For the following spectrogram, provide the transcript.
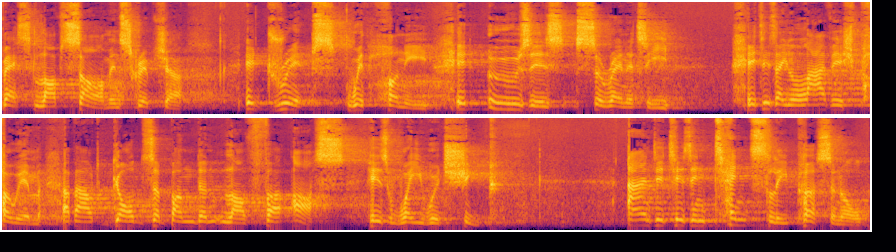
best loved psalm in Scripture. It drips with honey, it oozes serenity. It is a lavish poem about God's abundant love for us, his wayward sheep and it is intensely personal.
